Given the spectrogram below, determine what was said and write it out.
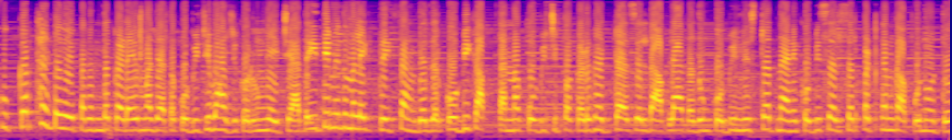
कुकर थंड होईपर्यंत कढईमध्ये आता कोबीची भाजी करून घ्यायची. आता इथे मी तुम्हाला एक ट्रिक सांगते. जर कोबी कापताना कोबीची पकड घट्ट असेल तर आपल्या हातातून कोबी निसटत नाही आणि कोबी सरसर पटकन कापून होतो.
